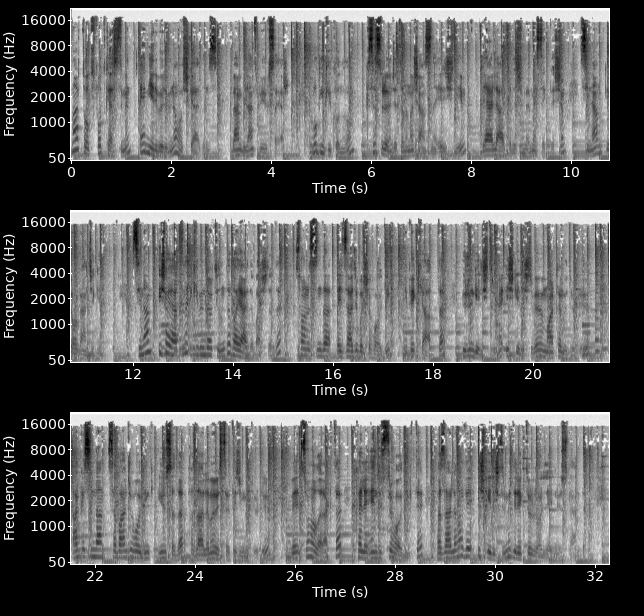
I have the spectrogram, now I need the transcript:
Smart Talks podcast'imin en yeni bölümüne hoş geldiniz. Ben Bülent Büyüksayar. Bugünkü konuğum kısa süre önce tanıma şansına eriştiğim değerli arkadaşım ve meslektaşım Sinan Yorgancıgil. Sinan iş hayatına 2004 yılında Bayer'de başladı. Sonrasında Eczacıbaşı Holding, İpek Kağıt'ta ürün geliştirme, iş geliştirme ve marka müdürlüğü, arkasından Sabancı Holding Yunsa'da pazarlama ve strateji müdürlüğü ve son olarak da Kale Endüstri Holding'de pazarlama ve iş geliştirme direktörü rollerini üstlendi.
